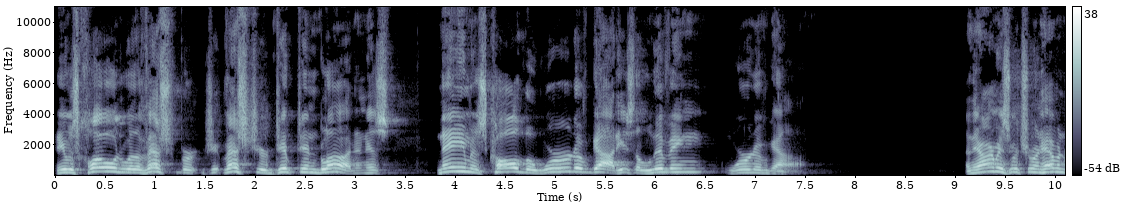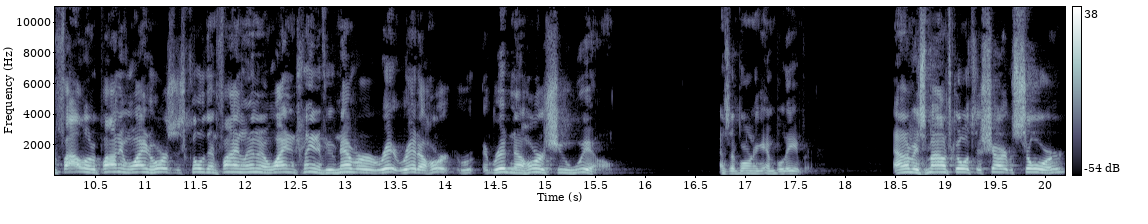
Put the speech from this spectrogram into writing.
He was clothed with a vesture, dipped in blood, and his name is called the Word of God. He's the living Word of God. And the armies which were in heaven followed upon him, white horses clothed in fine linen and white and clean. If you've never rid, a ridden a horse, you will, as a born again believer. Out of his mouth goeth a sharp sword,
